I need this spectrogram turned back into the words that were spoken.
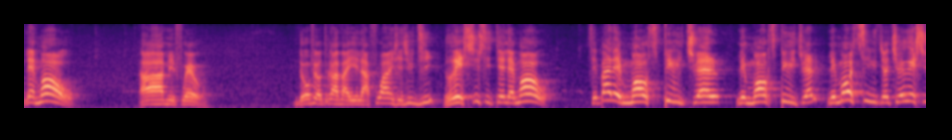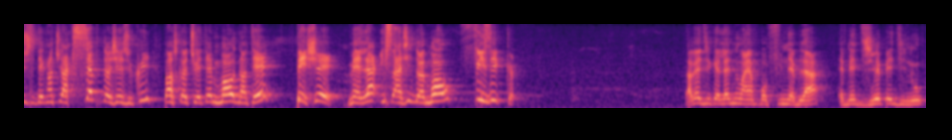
les morts. Ah, mes frères, nous devons faire travailler la foi. Jésus dit, ressuscitez les morts. Ce n'est pas les morts spirituels, les morts spirituels. Les morts spirituels, tu es ressuscité quand tu acceptes Jésus-Christ parce que tu étais mort dans tes péchés. Mais là, il s'agit de mort physique. Ça veut dire que là, nous avons un peu funèbre là, eh bien, Dieu peut dire nous,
